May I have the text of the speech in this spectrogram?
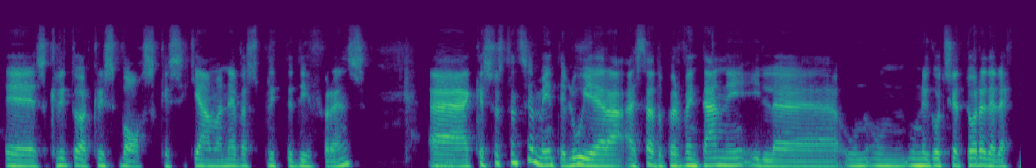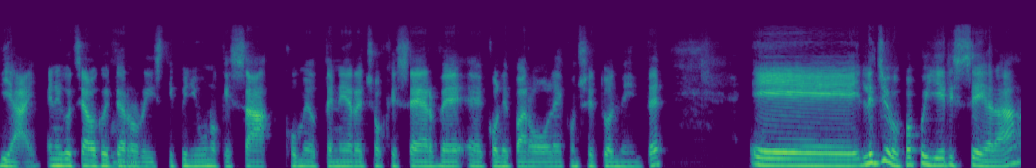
eh, scritto da Chris Voss, che si chiama Never Split the Difference, eh, che sostanzialmente lui era, è stato per vent'anni il, un, un, un, negoziatore dell'FBI e negoziava con i terroristi, quindi uno che sa come ottenere ciò che serve eh, con le parole concettualmente. E leggevo proprio ieri sera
